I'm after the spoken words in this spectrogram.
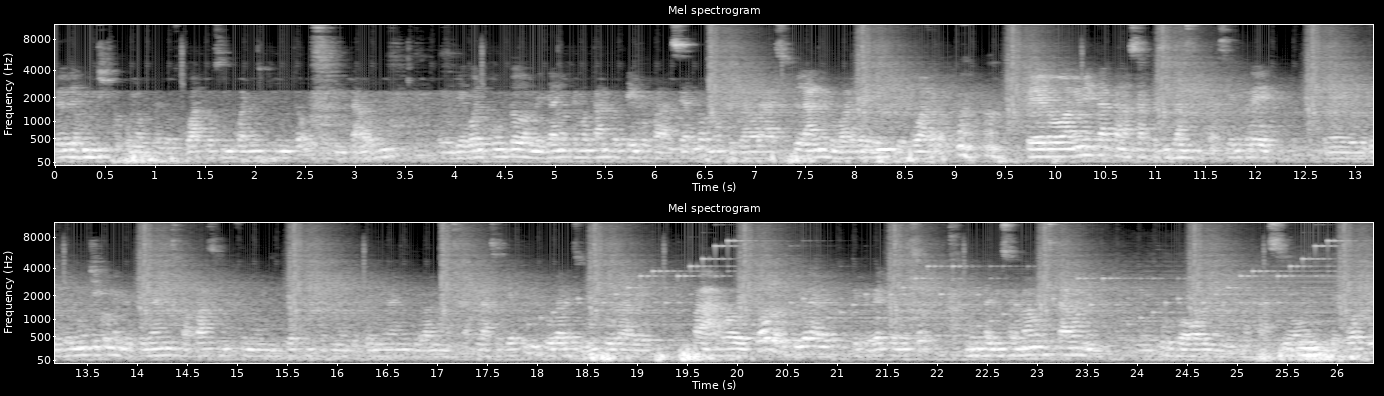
Yo desde muy chico, como de los 4 o 5 años pinto, pintaba eh, llegó el punto donde ya no tengo tanto tiempo para hacerlo, ¿no? que ya ahora es plano en lugar de, de cuadro. Pero a mí me encantan las artes plásticas, siempre eh, desde muy chico me entretenían mis papás y tíos me entretenían llevando a clases de pintura, de escultura, de barro, de todo lo que tuviera que ver con eso. Mientras mis hermanos estaban en, fútbol, en natación, en deporte,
